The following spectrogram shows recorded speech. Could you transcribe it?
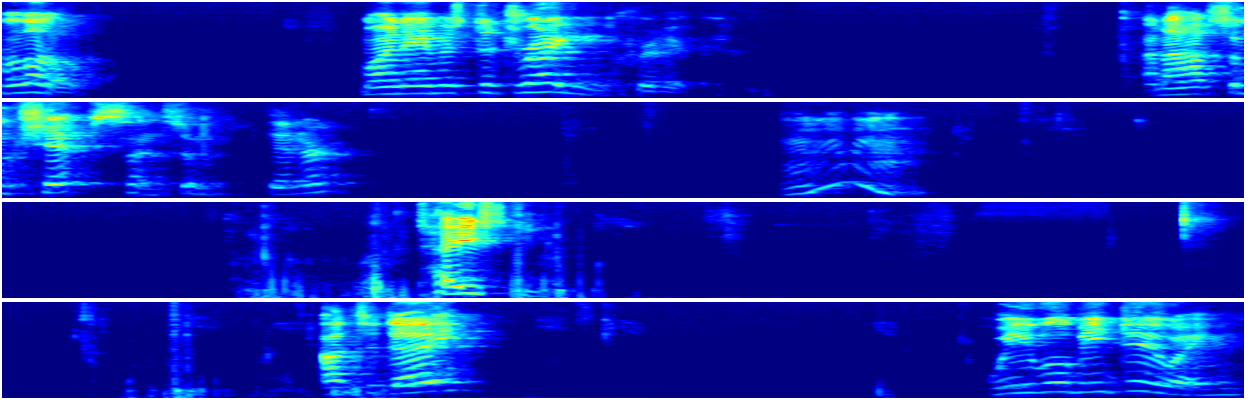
Hello. My name is the Dragon Critic. And I have some chips and some dinner. Mmm. Tasty. And today, we will be doing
